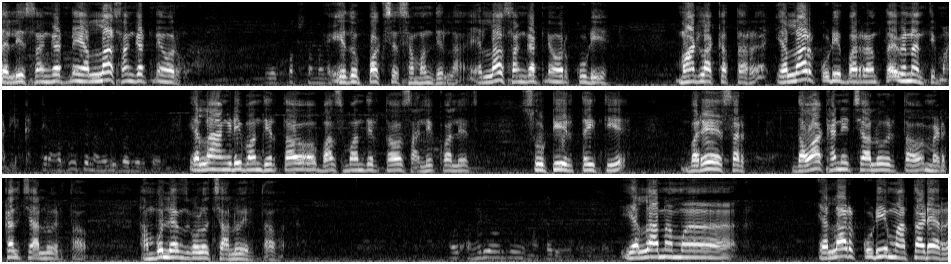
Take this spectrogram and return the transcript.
ದಲಿತ ಸಂಘಟನೆ ಎಲ್ಲ ಸಂಘಟನೆಯವರು. ಇದು ಪಕ್ಷ ಸಂಬಂಧ? ಇಲ್ಲ. ಎಲ್ಲ ಸಂಘಟನೆಯವರು ಕೂಡಿ ಮಾಡ್ಲಾಕತ್ತಾರ. ಎಲ್ಲರೂ ಕೂಡಿ ಬರ್ರಿ ಅಂತ ವಿನಂತಿ ಮಾಡ್ಲಿಕ್ಕೆ ಎಲ್ಲ ಅಂಗಡಿ ಬಂದಿರ್ತಾವ ಬಸ್ ಬಂದಿರ್ತಾವ ಶಾಲಿ ಕಾಲೇಜ್ ಸೂಟಿ ಇರ್ತೈತಿ. ಬರೇ ಸರ್ ದವಾಖಾನೆ ಚಾಲು ಇರ್ತಾವ ಮೆಡಿಕಲ್ ಚಾಲು ಇರ್ತಾವ. ಆಂಬುಲೆನ್ಸ್ಗಳು ಚಾಲೂ ಇರ್ತಾವ. ಎಲ್ಲ ನಮ್ಮ ಎಲ್ಲರೂ ಕೂಡಿ ಮಾತಾಡ್ಯಾರ,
